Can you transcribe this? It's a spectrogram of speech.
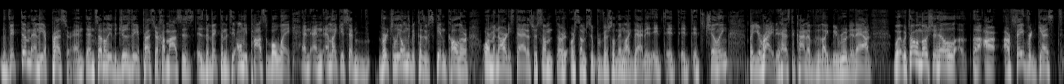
the victim and the oppressor, and, and suddenly the Jews the oppressor, Hamas is, is the victim. It's the only possible way, and and and like you said, virtually only because of skin color or minority status or some or, or some superficial thing like that. It, it it it's chilling, but you're right. It has to kind of like be rooted out. We're, talking with Moshe Hill, uh, our our favorite guest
